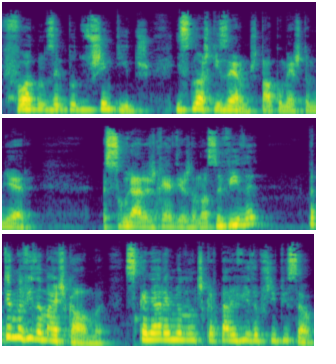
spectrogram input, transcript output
Fode-nos em todos os sentidos. E se nós quisermos, tal como esta mulher, assegurar as rédeas da nossa vida, para ter uma vida mais calma, se calhar é melhor não descartar a via da prostituição.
